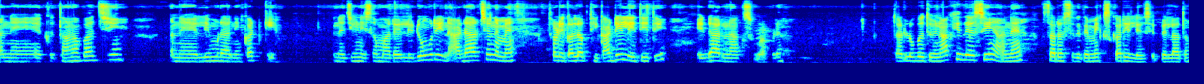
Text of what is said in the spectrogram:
અને એક ધાણા ભાજી અને લીમડાની કટકી અને ઝીણી સમારેલી ડુંગળી ને આ દાળ છે ને મેં થોડીક અલગથી કાઢી લીધી હતી, એ દાળ નાખશું આપણે. તો આટલું બધું નાખી દેસી અને સરસ રીતે મિક્સ કરી લેસી પહેલાં તો.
